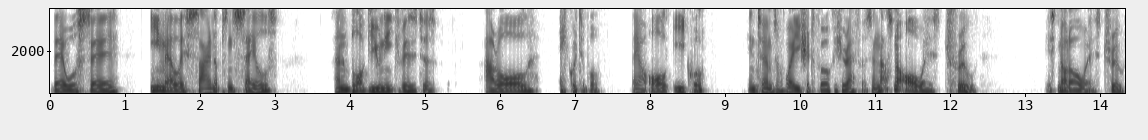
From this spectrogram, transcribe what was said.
they will say email list signups and sales, and blog unique visitors are all equitable. They are all equal in terms of where you should focus your efforts. And that's not always true. It's not always true.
